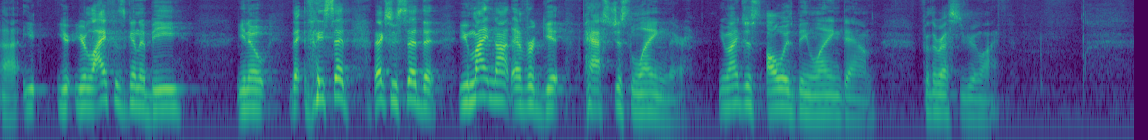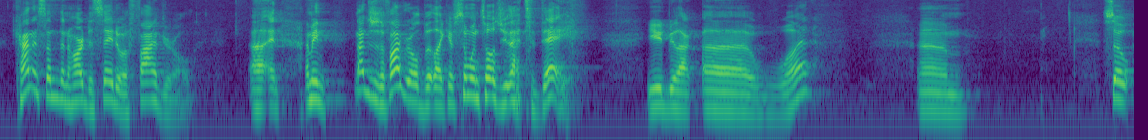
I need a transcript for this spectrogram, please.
Uh, you, your, your life is going to be, you know, they, they said, they actually said that you might not ever get past just laying there. You might just always be laying down for the rest of your life. Kind of something hard to say to a five year old. Uh, and I mean, not just a five year old, but like if someone told you that today, you'd be like, uh, what? Um, so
